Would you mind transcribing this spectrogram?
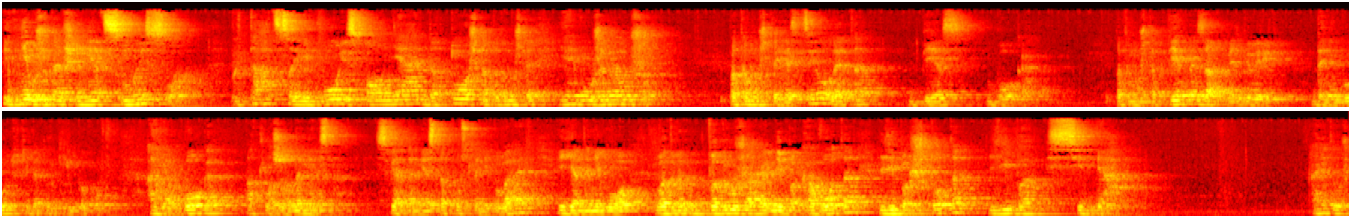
И мне уже дальше нет смысла пытаться его исполнять дотошно, потому что я его уже нарушил. Потому что я сделал это без Бога. Потому что первая заповедь говорит, да не будет у тебя других богов. А я Бога отложил на место. Святое место пусто не бывает, и я на него водружаю либо кого-то, либо что-то, либо себя. А это уже.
